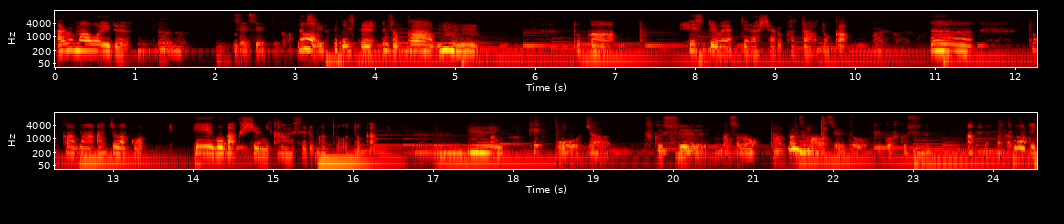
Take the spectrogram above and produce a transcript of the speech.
アロマオイル。うんうん、先生っていうかの教えですねとか、うんうん、とかエステをやってらっしゃる方とか、はいはいはい。うん、とか、まあ、あとはこう英語学習に関することとか、ううん。ん、あ結構じゃあ複数、まあ、その単発回せると結構複数あの方が。そうです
